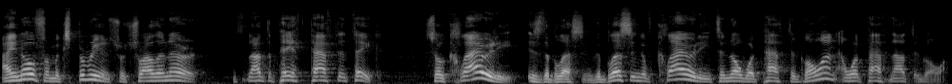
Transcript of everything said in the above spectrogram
I know from experience or trial and error, it's not the path to take. So clarity is the blessing, the blessing of clarity to know what path to go on and what path not to go on.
